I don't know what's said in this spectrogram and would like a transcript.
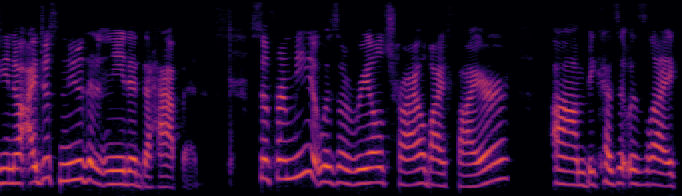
you know i just knew that it needed to happen so for me, it was a real trial by fire um, because it was like,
